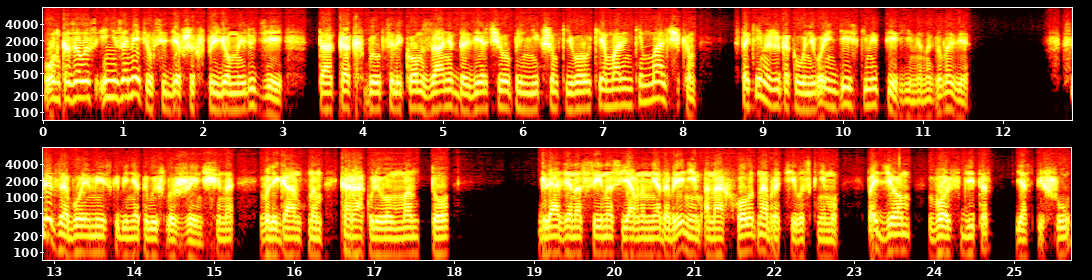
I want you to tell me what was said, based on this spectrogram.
Он, казалось, и не заметил сидевших в приемной людей, так как был целиком занят доверчиво приникшим к его руке маленьким мальчиком — такими же, как и у него, индейскими перьями на голове. Вслед за обоями из кабинета вышла женщина в элегантном каракулевом манто. Глядя на сына с явным неодобрением, она холодно обратилась к нему. «Пойдем, Вольф Дитер, я спешу».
